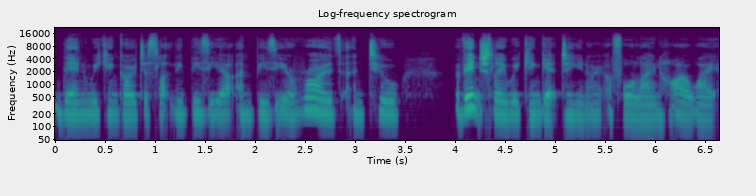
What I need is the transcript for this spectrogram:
then we can go to slightly busier and busier roads until eventually we can get to, you know, a four lane highway.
